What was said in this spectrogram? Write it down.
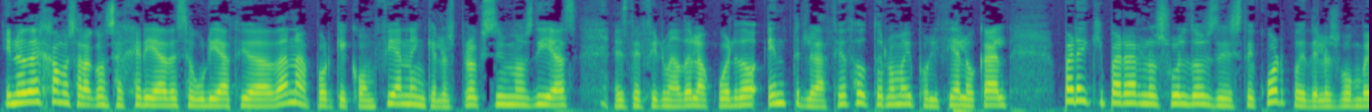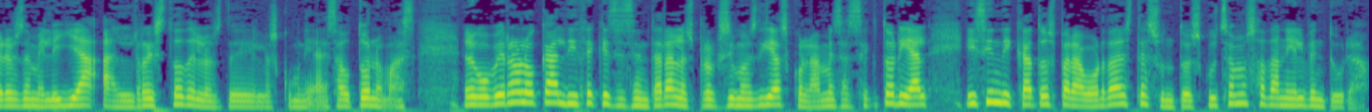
Y no dejamos a la Consejería de Seguridad Ciudadana porque confían en que los próximos días esté firmado el acuerdo entre la Ciudad Autónoma y Policía Local para equiparar los sueldos de este cuerpo y de los bomberos de Melilla al resto de los de las comunidades autónomas. El Gobierno local dice que se sentará en los próximos días con la mesa sectorial y sindicatos para abordar este asunto Escuchamos a Daniel Ventura.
